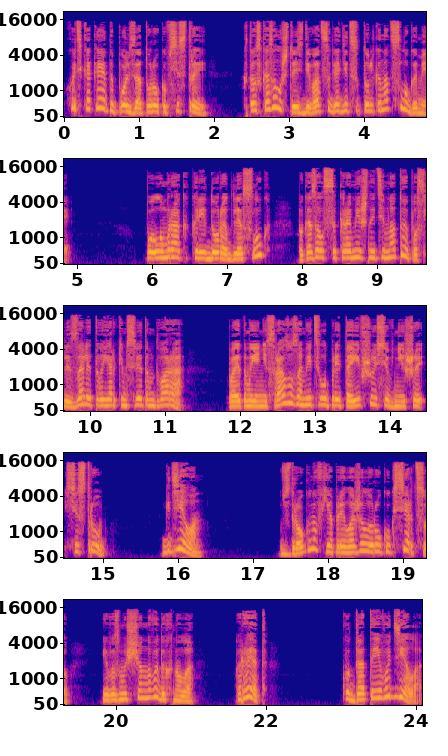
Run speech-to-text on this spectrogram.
хоть какая-то польза от уроков сестры. Кто сказал, что издеваться годится только над слугами? Полумрак коридора для слуг показался кромешной темнотой после залитого ярким светом двора, поэтому я не сразу заметила притаившуюся в нише сестру. «Где он?» Вздрогнув, я приложила руку к сердцу и возмущенно выдохнула. «Ред, куда ты его дела?»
